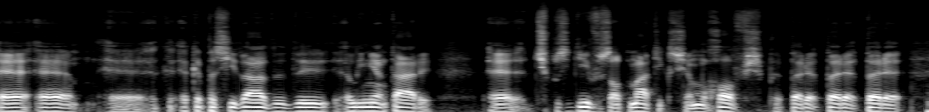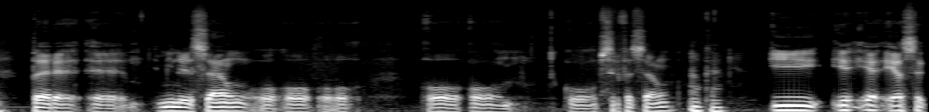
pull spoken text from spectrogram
a, a, a capacidade de alimentar uh, dispositivos automáticos, chamam ROVs, para, para, para, para uh, mineração ou, ou, ou, ou, observação. Okay. E essa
